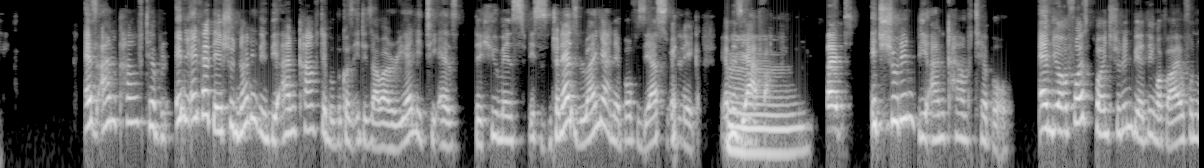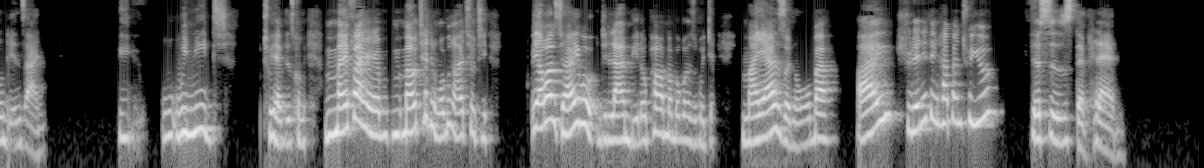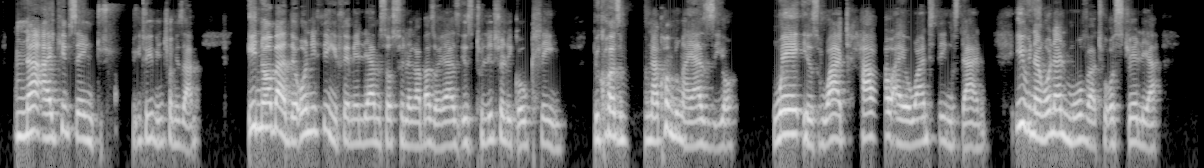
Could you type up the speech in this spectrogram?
As uncomfortable. In, in fact, they should not even be uncomfortable because it is our reality as the human species. Nje nezilwanyana phofu ziyasweleka, I mean, ziyafa. Mm. But it shouldn't be uncomfortable. And your first point shouldn't be a thing of hayi ufuna undenzani. We we need to have this conversation. Mayifane mawuthethe ngoba ingathi uthi uyakwazi ukuthi hayi bo ndilambile uphakama bokwenza ukutya. Mayazi nokuba hayi should anything happen to you this is the plan. Mna I keep saying to, to even zami inoba the only thing if ifamily yami sosweleka bazoyazi is to literally go claim because mna akho mntu where is what how I want things done. Even nangona ndimova to Australia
